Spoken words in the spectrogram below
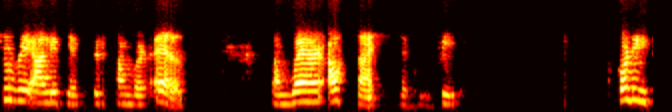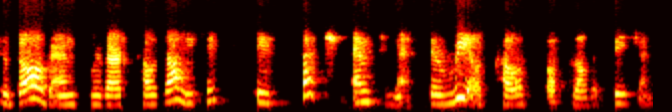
true reality exists somewhere else somewhere outside the concrete. According to Dogen's reverse causality, is such emptiness the real cause of clouded vision.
